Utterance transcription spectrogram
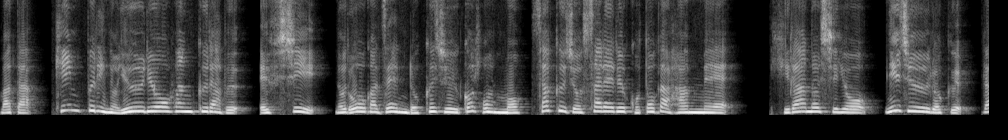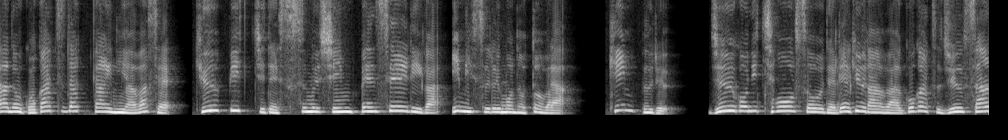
また、キンプリの有料ファンクラブ FC の動画全65本も削除されることが判明。平野仕様26らの5月脱退に合わせ、急ピッチで進む新編整理が意味するものとは、キンプル15日放送でレギュラーは5月13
